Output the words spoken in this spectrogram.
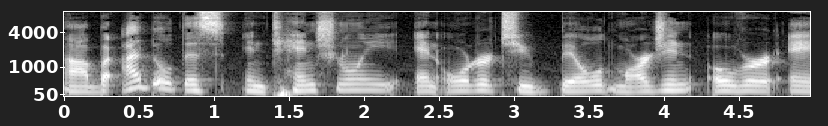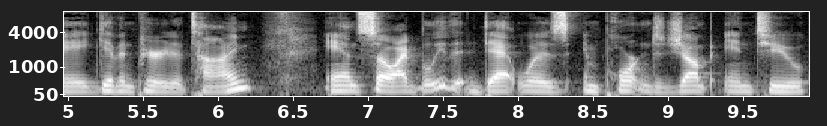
Uh, but I built this intentionally in order to build margin over a given period of time. And so I believe that debt was important to jump into,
